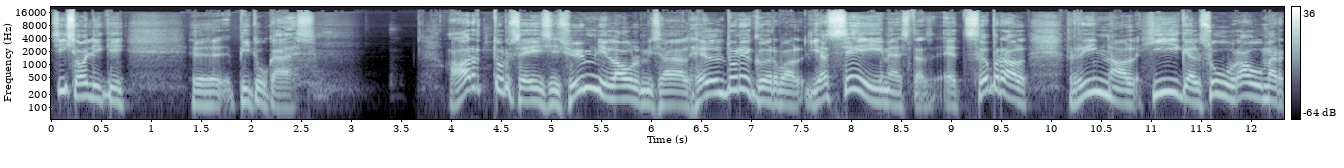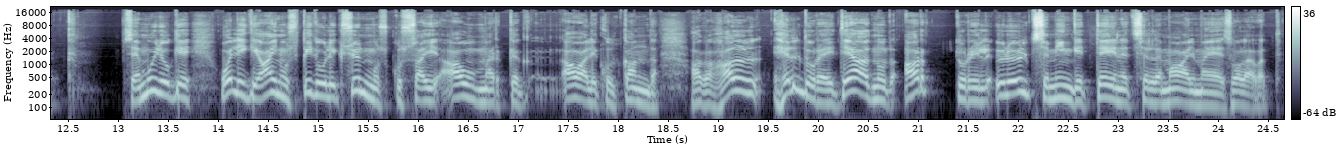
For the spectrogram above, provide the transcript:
siis oligi eh, pidu käes Artur seisis hümni laulmise ajal Helduri kõrval ja see imestas, et sõbral rinnal hiigelsuur aumärk. see muidugi oligi ainus pidulik sündmus, kus sai aumärke avalikult kanda, aga Hal-, Heldur ei teadnud Arturil üleüldse mingit teenet selle maailma ees olevat.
